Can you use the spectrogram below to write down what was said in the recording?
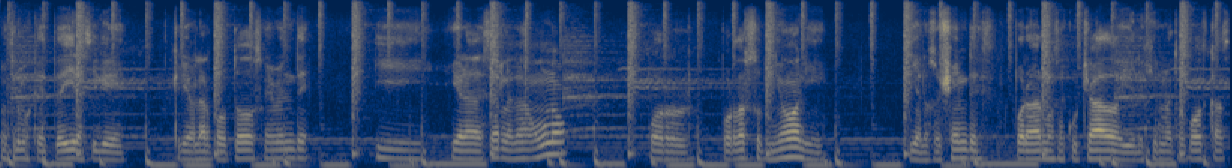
nos tenemos que despedir, así que quería hablar por todos, obviamente. Y, agradecerle a cada uno por, dar su opinión y, a los oyentes por habernos escuchado y elegir nuestro podcast.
